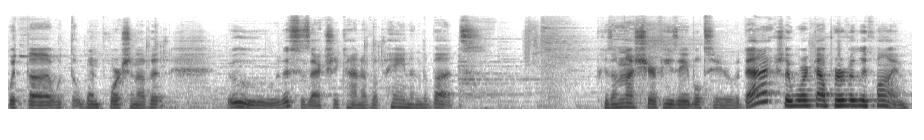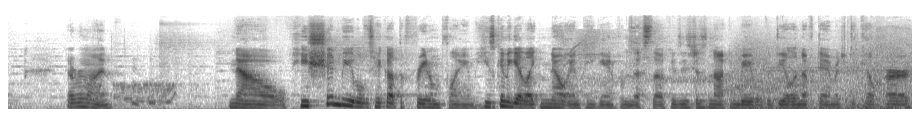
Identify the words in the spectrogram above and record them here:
with the with the one portion of it. Ooh, this is actually kind of a pain in the butt. Because I'm not sure if he's able to. That actually worked out perfectly fine. Never mind. Now, he should be able to take out the Freedom Flame. He's to get, like, no NP gain from this, though, because he's just not to be able to deal enough damage to kill her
